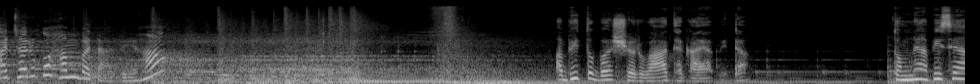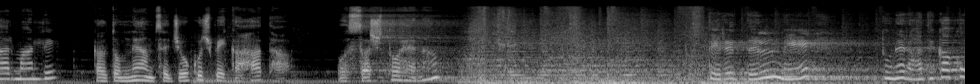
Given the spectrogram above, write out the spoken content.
अच्छा रुको हम बताते हैं हाँ? अभी तो बस शुरुआत है काया बेटा। तुमने अभी से हार मान ली? कल तुमने हमसे जो कुछ भी कहा था वो सच तो है ना? तेरे दिल में तूने राधिका को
